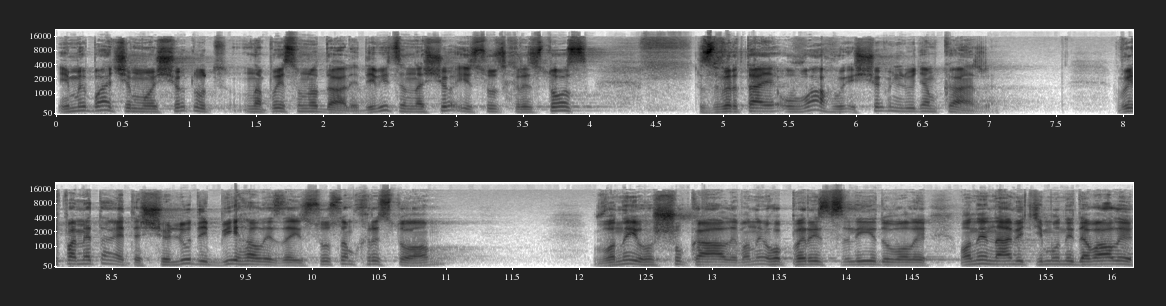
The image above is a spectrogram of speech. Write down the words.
І ми бачимо, що тут написано далі. Дивіться, на що Ісус Христос звертає увагу і що він людям каже. Ви пам'ятаєте, що люди бігали за Ісусом Христом, вони його шукали, вони його переслідували, вони навіть йому не давали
